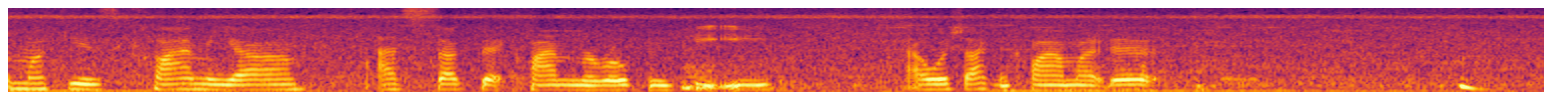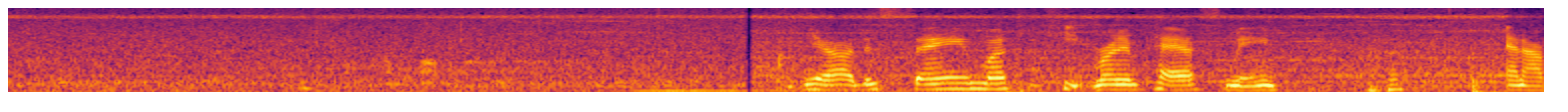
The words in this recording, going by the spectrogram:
That monkey is climbing, y'all. I sucked at climbing the rope in PE. I wish I can climb like that. Yeah, this same monkey keep running past me. And I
